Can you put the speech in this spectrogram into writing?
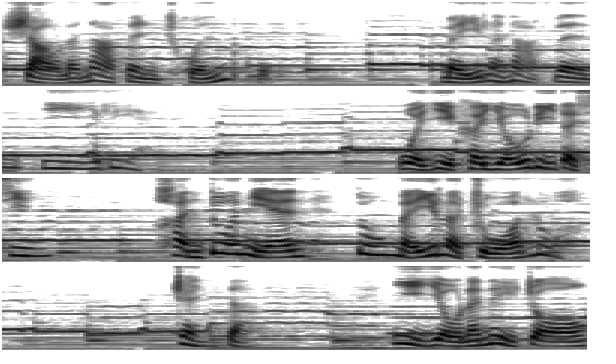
少了那份淳朴，没了那份依恋。我一颗游离的心，很多年都没了着落。真的，亦有了那种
